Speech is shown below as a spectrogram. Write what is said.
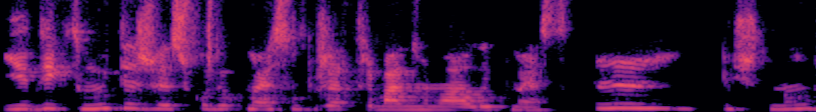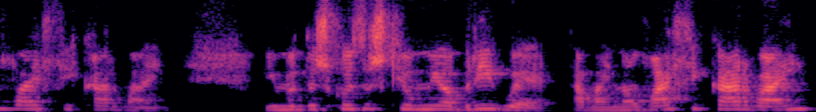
E eu digo-te muitas vezes quando eu começo um projeto de trabalho manual, eu começo, hum, isto não vai ficar bem. E uma das coisas que eu me obrigo é, tá bem, não vai ficar bem,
